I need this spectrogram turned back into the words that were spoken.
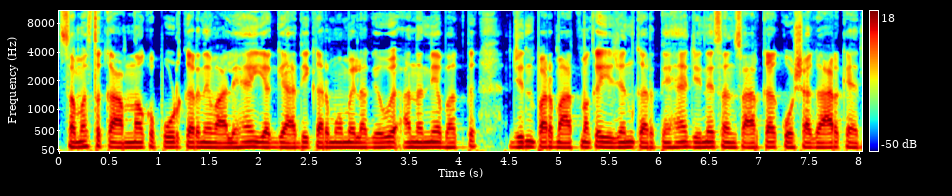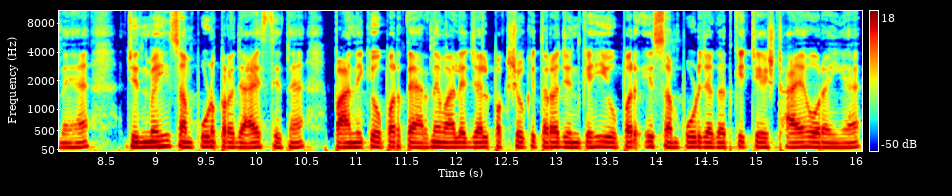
समस्त कामनाओं को पूर्ण करने वाले हैं यज्ञ आदि कर्मों में लगे हुए अनन्य भक्त जिन परमात्मा का यजन करते हैं, जिन्हें संसार का कोषागार कहते हैं, जिनमें ही संपूर्ण प्रजाएँ स्थित हैं, पानी के ऊपर तैरने वाले जल पक्षियों की तरह जिनके ही ऊपर इस संपूर्ण जगत की चेष्टाएँ हो रही हैं,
